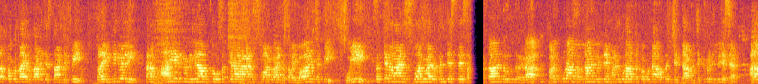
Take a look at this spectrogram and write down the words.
తప్పకుండా వ్రతాన్ని చేస్తా అని చెప్పి తన ఇంటికి వెళ్ళి తన భార్య అయినటువంటి లీలావతితో సత్యనారాయణ స్వామి వారి వ్రత వైభవాన్ని చెప్పి పోయి సత్యనారాయణ స్వామి వారి వ్రతం చేస్తే సంతానం కలుగుతుంది కదా మనకు కూడా సంతానం కలిగితే మనం కూడా తప్పకుండా వ్రతం చేద్దామని చెప్పి ప్రతిజ్ఞ చేశారు. అలా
